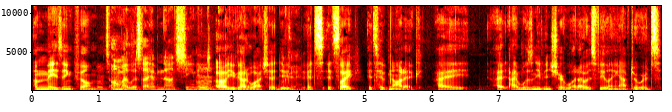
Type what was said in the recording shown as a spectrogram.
amazing film. it's on my list. I have not seen it. Oh, you got to watch it, dude. Okay. It's it's like it's hypnotic. I, I I wasn't even sure what I was feeling afterwards.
